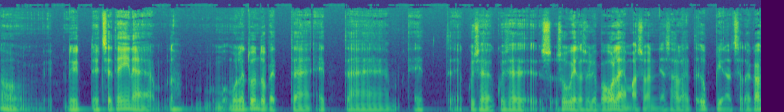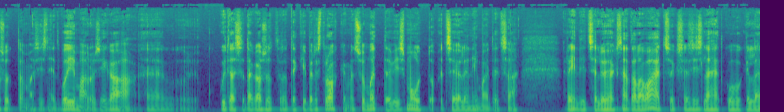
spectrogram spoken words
no nüüd, nüüd see teine, noh, mulle tundub, et, et, et et kui see, kui see suvila sul juba olemas on ja sa oled õppinud seda kasutama, siis neid võimalusi ka, äh, kuidas seda kasutada, tekib järjest rohkem, et su mõtteviis muutub, et see ei ole niimoodi, et sa rendid selle üheks nädalavahetuseks ja siis lähed kuhugile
